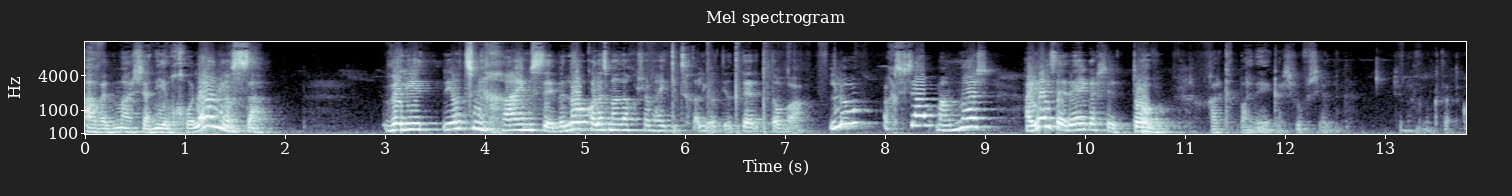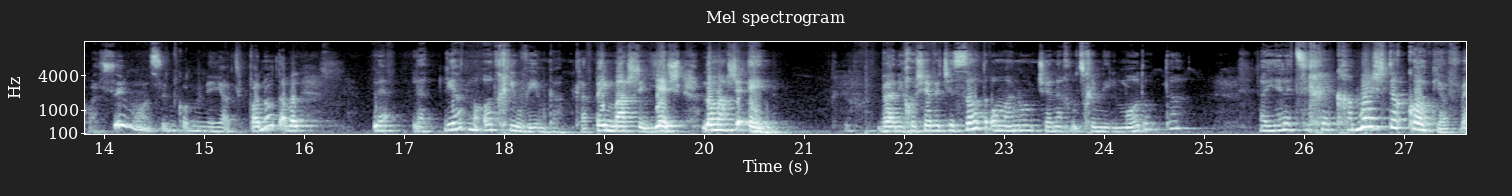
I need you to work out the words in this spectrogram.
אבל מה שאני יכולה אני עושה. ולהיות שמחה עם זה, ולא כל הזמן לחשוב הייתי צריכה להיות יותר טובה. לא, עכשיו ממש היה איזה רגע של טוב, אחר כך ברגע שוב של, שאנחנו קצת כועסים עושים כל מיני עצפנות, אבל להיות מאוד חיוביים גם, כלפי מה שיש, לא מה שאין. ואני חושבת שזאת אומנות שאנחנו צריכים ללמוד אותה. הילד שיחק חמש דקות יפה.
